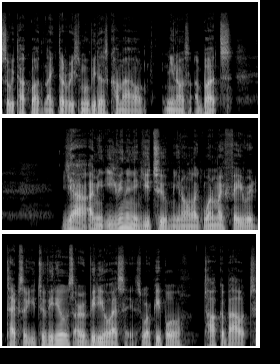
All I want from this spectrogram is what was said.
so we talk about like the recent movie does come out you know but yeah, I mean, even in YouTube, you know, like one of my favorite types of YouTube videos are video essays where people talk about,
